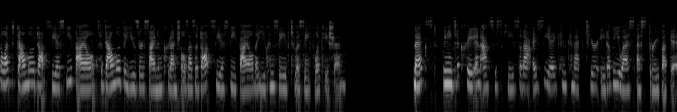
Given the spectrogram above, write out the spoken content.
Select Download.csv file to download the user's sign-in credentials as a .csv file that you can save to a safe location. Next, we need to create an access key so that ICA can connect to your AWS S3 bucket.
